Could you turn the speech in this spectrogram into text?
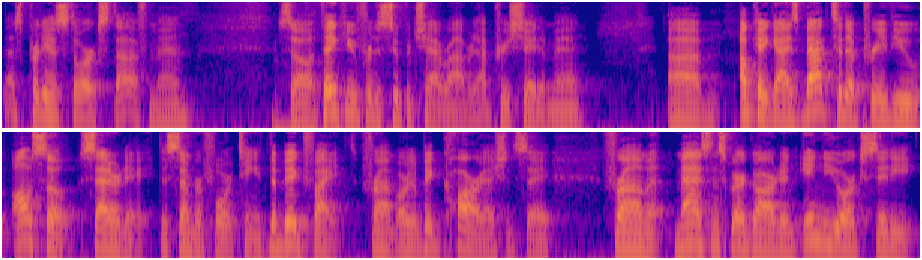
That's pretty historic stuff, man. So thank you for the super chat, Robert. I appreciate it, man. Um, okay, guys, back to the preview. Also, Saturday, December 14th, the big fight from, or the big card, I should say, from Madison Square Garden in New York City,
